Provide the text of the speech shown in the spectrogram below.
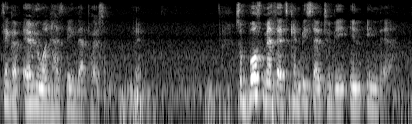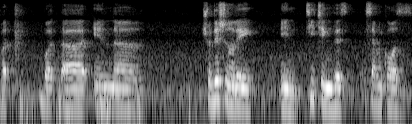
think of everyone as being that person. Okay. So both methods can be said to be in, in there, but but uh, in uh, traditionally in teaching this seven cause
